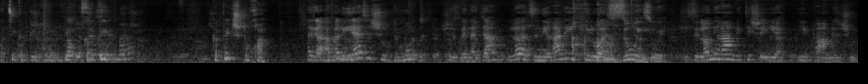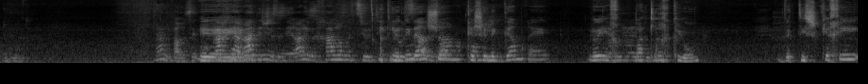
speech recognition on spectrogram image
חצי כפית מלח. לא, כפית, כפית שטוחה. רגע, אבל יהיה איזושהי דמות של בן אדם, לא זה נראה לי כאילו הזוי. הזוי. זה לא נראה אמיתי שיהיה אי פעם איזושהי דמות. לא, זה כל אה, כך ירד לי שזה נראה לי בכלל לא מציאותי, אתם כאילו יודעים זה משהו? זה המקום. כשלגמרי לא יהיה אכפת לך כלום, ותשכחי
